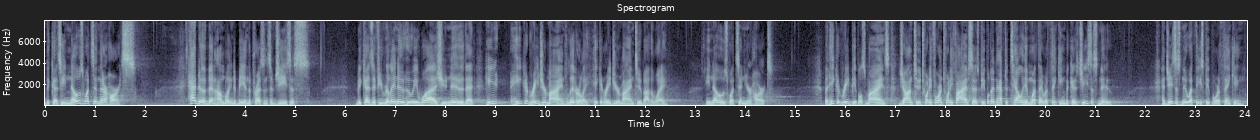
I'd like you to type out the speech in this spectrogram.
because he knows what's in their hearts. Had to have been humbling to be in the presence of Jesus. Because if you really knew who he was, you knew that he, he could read your mind, literally. He can read your mind too, by the way. He knows what's in your heart. But he could read people's minds. John 2 24 and 25 says people didn't have to tell him what they were thinking because Jesus knew. And Jesus knew what these people were thinking.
